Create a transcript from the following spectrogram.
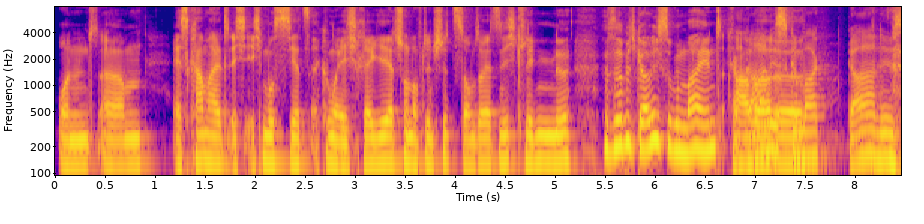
und ähm, es kam halt, ich, ich muss jetzt, guck mal, ich reagiere jetzt schon auf den Shitstorm, soll jetzt nicht klingen, ne? Das habe ich gar nicht so gemeint. Ich hab aber, gar nichts äh, gemacht, gar nicht.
